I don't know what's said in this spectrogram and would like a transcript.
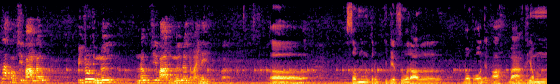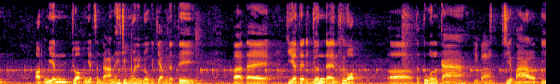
ខ្លះមកព្យាបាលនៅពីគ្រោះជំងឺនិងព្យាបាលជំងឺនៅកន្លែងនេះបាទអឺសូមគ្រប់ជម្រាបសួរដល់បងប្អូនទាំងអស់បាទខ្ញុំអត់មានជាប់ញាតសន្តានអីជាមួយនឹងលោកវិជ្ជបណ្ឌិតទេបាទតែជាអតិថិជនដែលធ្លាប់អឺ ទទួលការពីបងព្យាបាលពី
